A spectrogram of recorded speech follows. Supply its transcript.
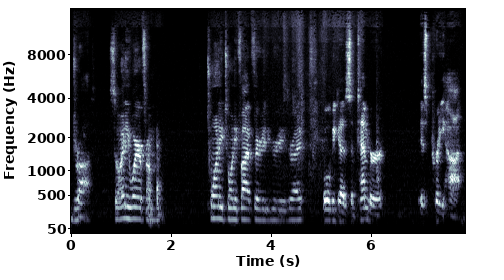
drop. So anywhere from 20, 25, 30 degrees, right? Well, because September is pretty hot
